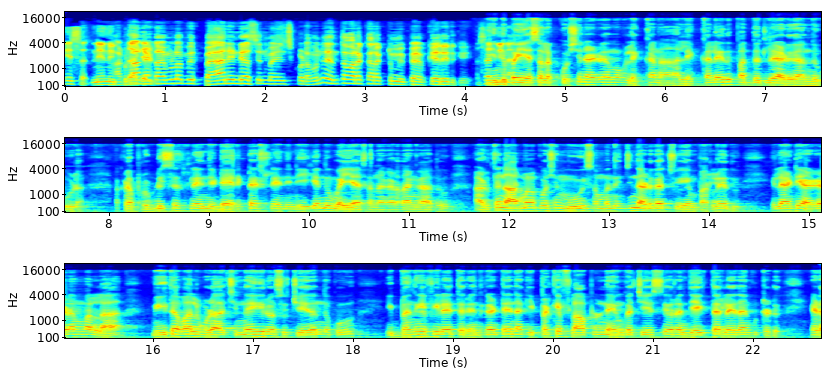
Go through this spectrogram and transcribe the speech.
లేదు సార్ నేను ఇప్పుడు అట్లాంటి టైంలో మీరు పాన్ ఇండియా సినిమా ఎంచుకోవడం అనేది ఎంతవరకు కరెక్ట్ మీ కెరీర్కి ఏంది భయ్ అసలు క్వశ్చన్ అడగడం ఒక లెక్కన? ఆ లెక్క లేదు పద్ధతి లేదు అడగందు కూడా. అక్కడ ప్రొడ్యూసర్స్ లేని డైరెక్టర్స్ లేని నీకెందుకు భయ్య? అసలు నాకు అర్థం కాదు. అడిగితే నార్మల్ క్వశ్చన్ మూవీకి సంబంధించింది అడగచ్చు ఏం పర్లేదు. ఇలాంటివి అడగడం వల్ల మిగతా వాళ్ళు కూడా చిన్న హీరోస్ చేసేందుకు ఇబ్బందిగా ఫీల్ అవుతారు. ఎందుకంటే నాకు ఇప్పటికే ఫ్లాప్లు ఉన్నాయి. ఇంకా చేస్తే ఎవరైనా దేకుతారు లేదనుకుంటాడు ఇక్కడ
